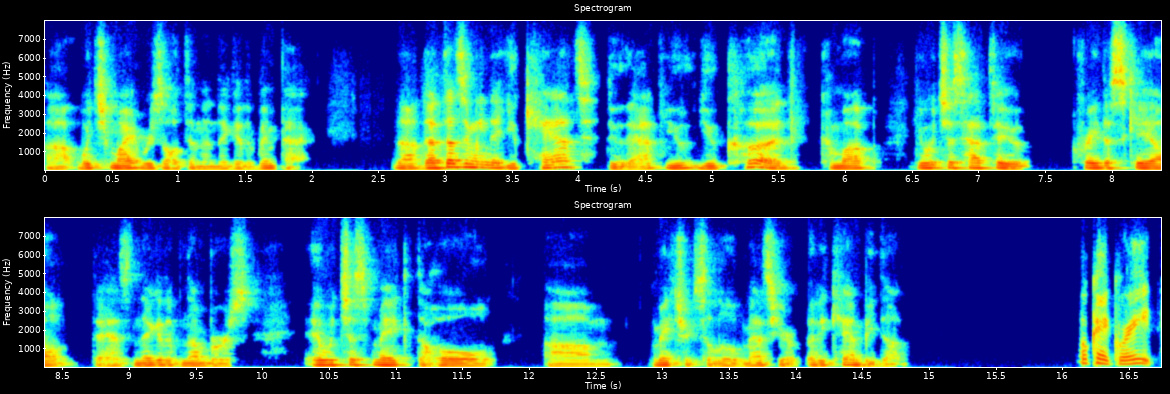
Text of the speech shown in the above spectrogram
uh, which might result in a negative impact. Now, that doesn't mean that you can't do that. You you could come up. You would just have to create a scale that has negative numbers. It would just make the whole um, matrix a little messier, but it can be done. Okay, great.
